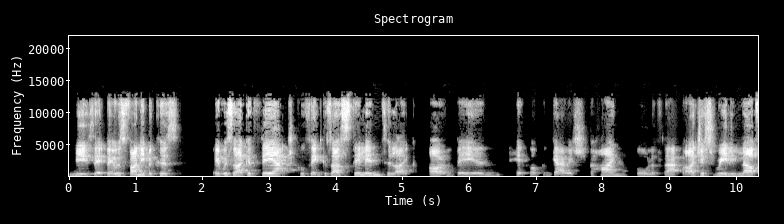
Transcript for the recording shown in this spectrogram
music. But it was funny because it was like a theatrical thing because I was still into like R&B and hip hop and garage behind all of that. But I just really loved,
